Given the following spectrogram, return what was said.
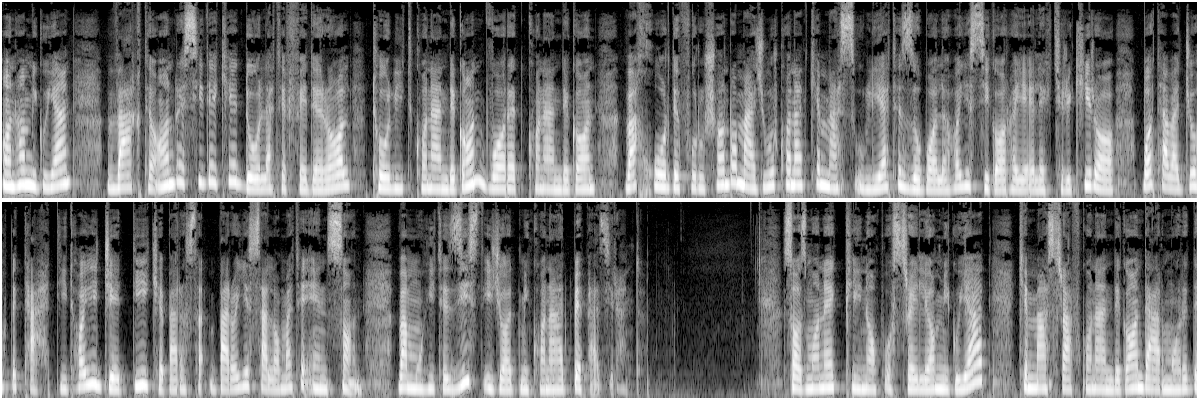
آنها می‌گویند وقت آن رسیده که دولت فدرال تولید کنندگان، وارد کنندگان و خورده فروشان را مجبور کند که مسئولیت زباله های سیگارهای الکتریکی را با توجه به تهدیدهای جدی که برای سلامت انسان و محیط زیست ایجاد می کند بپذیرند. سازمان کلیناپ استرالیا می‌گوید که مصرف کنندگان در مورد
